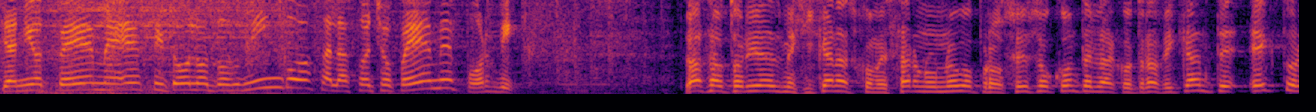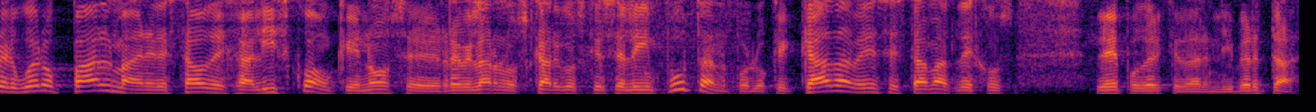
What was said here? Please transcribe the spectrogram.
Janiot PM es y todos los domingos a las 8 pm por VIX. Las autoridades mexicanas comenzaron un nuevo proceso contra el narcotraficante Héctor El Güero Palma en el estado de Jalisco, aunque no se revelaron los cargos que se le imputan, por lo que cada vez está más lejos de poder quedar en libertad.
